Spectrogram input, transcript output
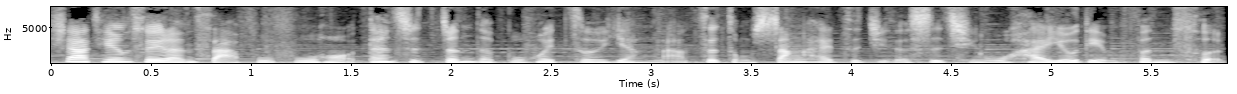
夏天虽然傻乎乎吼，但是真的不会这样啦。这种伤害自己的事情，我还有点分寸。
